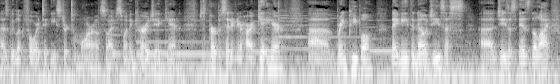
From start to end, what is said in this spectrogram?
as we look forward to Easter tomorrow. So I just want to encourage you again, just purpose it in your heart. Get here, um, bring people. They need to know Jesus. Uh, Jesus is the life.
